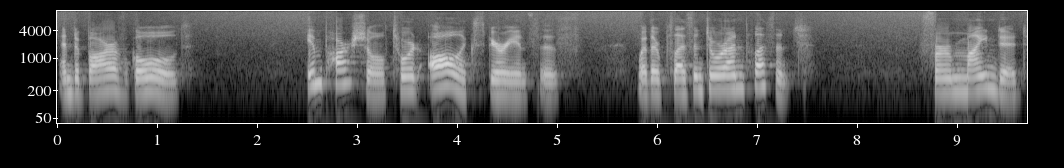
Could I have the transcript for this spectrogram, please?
and a bar of gold, impartial toward all experiences, whether pleasant or unpleasant firm minded,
